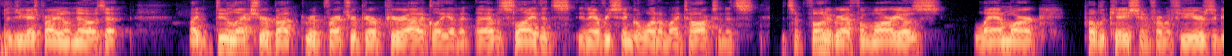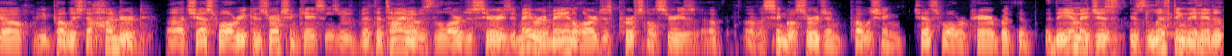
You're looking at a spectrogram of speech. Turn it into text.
that you guys probably don't know is that I do lecture about rib fracture repair periodically, and I have a slide that's in every single one of my talks, and it's it's a photograph of Mario's landmark publication from a few years ago. He published 100 uh, chest wall reconstruction cases. Was, at the time, it was the largest series. It may remain the largest personal series of, of a single surgeon publishing chest wall repair. But the, the image is, is lifting the hood of,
